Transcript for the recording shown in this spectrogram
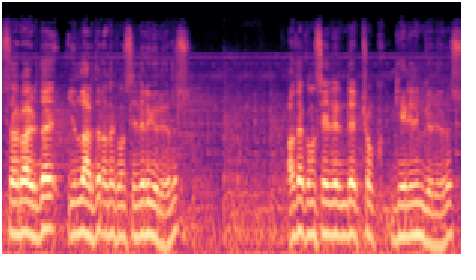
Survivor'da yıllardır ada konseyleri görüyoruz. Ada konseylerinde çok gerilim görüyoruz.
